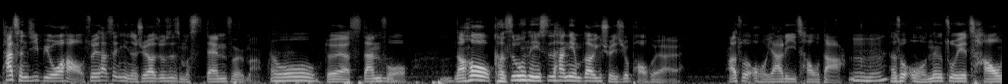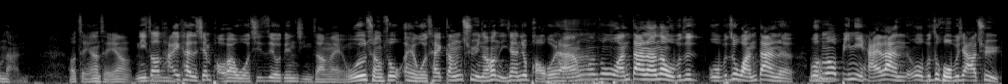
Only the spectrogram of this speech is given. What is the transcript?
他成绩比我好，所以他申请的学校就是什么 Stanford 嘛，哦，对啊，斯坦福。然后可是问题是，他念不到一个学期就跑回来了。他说：“哦，压力超大。”他说：“哦，那个作业超难，然后怎样怎样。你知道他一开始先跑回来，我其实有点紧张哎，我就想说，哎，我才刚去，然后你现在就跑回来，我说完蛋了，那我不是我不是完蛋了，我他妈比你还烂，我不是活不下去。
